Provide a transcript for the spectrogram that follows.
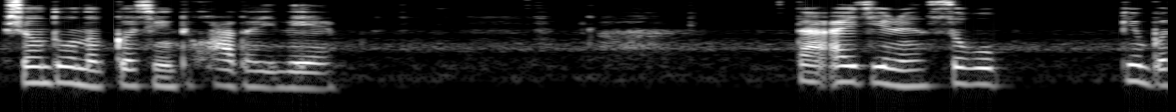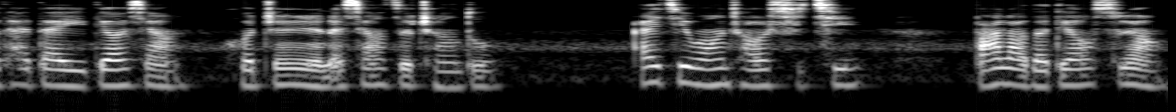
生动的个性化的脸，但埃及人似乎并不太在意雕像和真人的相似程度。埃及王朝时期，法老的雕像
